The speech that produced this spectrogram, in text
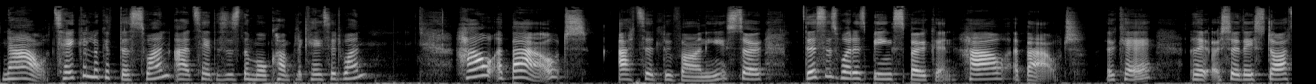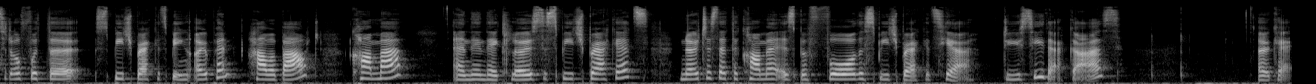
Now, take a look at this one. I'd say this is the more complicated one. How about uttered Luvani? So, this is what is being spoken. How about? Okay, so they started off with the speech brackets being open. How about? Comma, and then they close the speech brackets. Notice that the comma is before the speech brackets here. Do you see that, guys? Okay.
